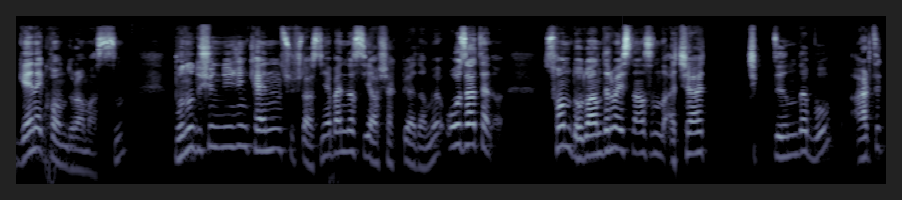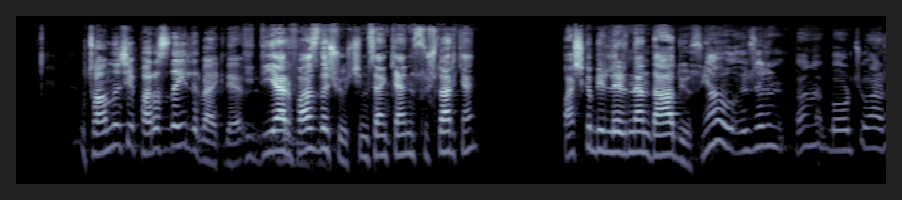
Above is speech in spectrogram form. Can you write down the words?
Gene konduramazsın. Bunu düşündüğün için kendini suçlarsın. Ya ben nasıl yavşak bir adamım. O zaten son dolandırma esnasında açığa çıktığında bu artık utandığın şey parası değildir belki de. Di- Diğer faz da şu. Şimdi sen kendini suçlarken başka birilerinden daha diyorsun. Ya Özer'in bana borcu var.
